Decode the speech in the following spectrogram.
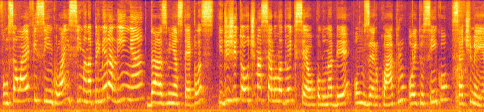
Função F5 lá em cima, na primeira linha das minhas teclas. E digito a última célula do Excel. Coluna B, 1048576.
